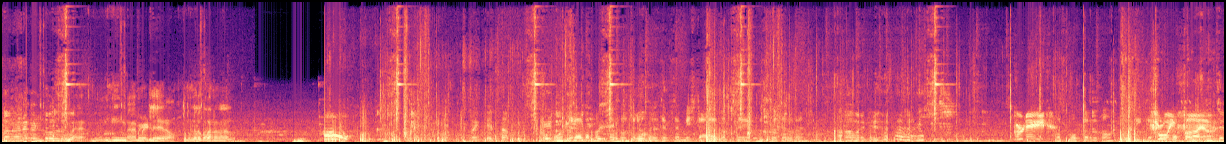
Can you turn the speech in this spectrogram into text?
बनाना कंट्रोल दो मैं मिड ले रहा हूँ। तुम लोग बनाना लो। मैं कहता हूँ तेरा वाला पक्का दो तेरा मैं जब से मिस्ट आया, तब से खुद को चल रहा है। हाँ भाई. मैं स्मोक कर देता हूँ Throwing fire. पीछे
